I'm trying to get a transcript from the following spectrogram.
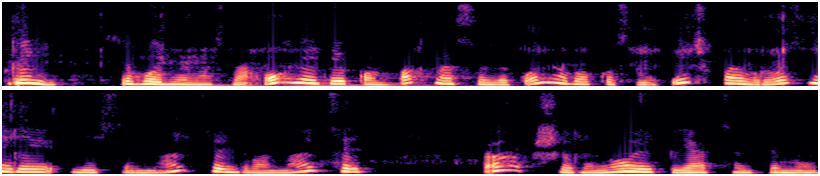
Привіт! Сьогодні у нас на огляді компактна силиконова косметичка в розмірі 18, 12 та шириною 5 см.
